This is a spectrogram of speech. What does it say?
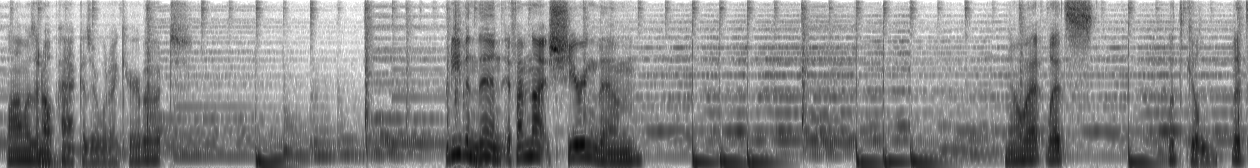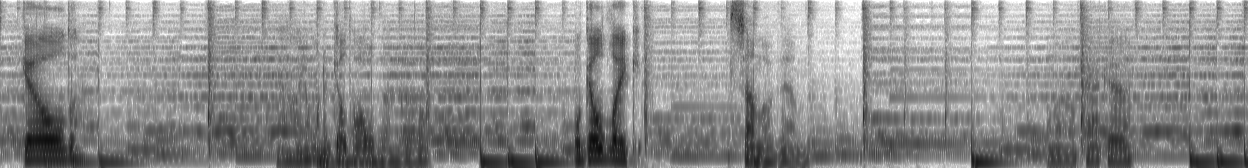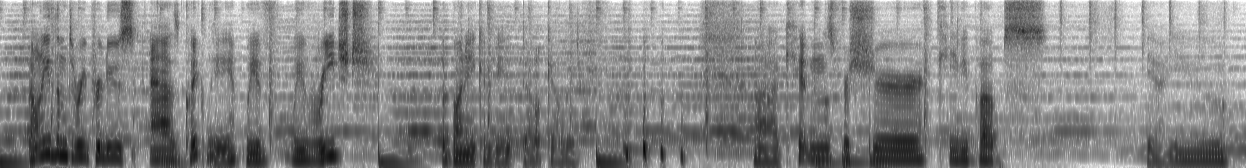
Llamas and alpacas are what I care about. But even then, if I'm not shearing them... You know what? Let's... Let's guild Let's guild. No, I don't want to guild all of them, though. We'll guild like, some of them. Alpaca. I don't need them to reproduce as quickly. We've we've reached the bunny can be gilded. Uh, kittens for sure. KV pups. Yeah, you...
